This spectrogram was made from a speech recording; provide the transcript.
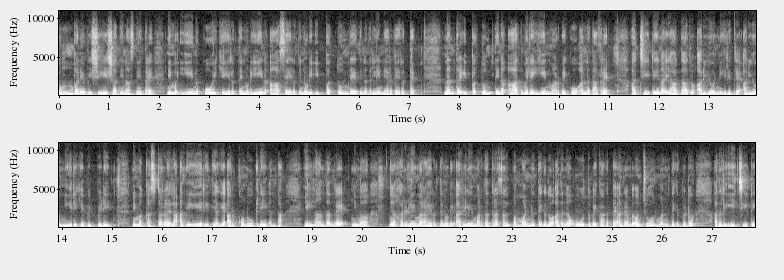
ತುಂಬಾ ವಿಶೇಷ ದಿನ ಸ್ನೇಹಿತರೆ, ನಿಮ್ಮ ಏನು ಕೋರಿಕೆ ಇರುತ್ತೆ ನೋಡಿ, ಏನು ಆಸೆ ಇರುತ್ತೆ ನೋಡಿ, ಇಪ್ಪತ್ತೊಂದೇ ದಿನದಲ್ಲಿ ನೆರವೇರುತ್ತೆ. ನಂತರ ಇಪ್ಪತ್ತೊಂದು ದಿನ ಆದಮೇಲೆ ಏನು ಮಾಡಬೇಕು ಅನ್ನೋದಾದರೆ, ಆ ಚೀಟಿಯನ್ನು ಯಾವುದಾದ್ರೂ ಅರಿಯೋ ನೀರಿದ್ದರೆ ಅರಿಯೋ ನೀರಿಗೆ ಬಿಟ್ಬಿಡಿ. ನಿಮ್ಮ ಕಷ್ಟಗಳೆಲ್ಲ ಅದೇ ರೀತಿಯಾಗಿ ಹರ್ಕೊಂಡು ಹೋಗಲಿ ಅಂತ. ಇಲ್ಲ ಅಂತಂದರೆ ನಿಮ್ಮ ಅರಳಿ ಮರ ಇರುತ್ತೆ ನೋಡಿ ಅರಳಿ ಮರದ ಹತ್ರ ಸ್ವಲ್ಪ ಮಣ್ಣು ತೆಗೆದು ಅದನ್ನು ಊತಬೇಕಾಗತ್ತೆ ಅಂದರೆ ಒಂಚೂರು ಮಣ್ಣು ತೆಗೆದುಬಿಟ್ಟು ಅದರಲ್ಲಿ ಈ ಚೀಟಿ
